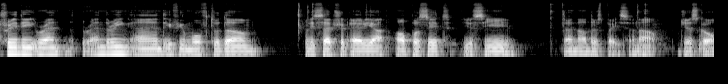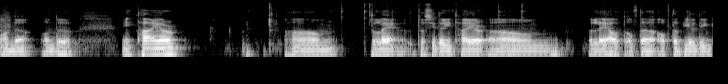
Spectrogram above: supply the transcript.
3D rend rendering. And if you move to the reception area opposite, you see another space. So now just go on the on the entire um, to see the entire um, layout of the of the building.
